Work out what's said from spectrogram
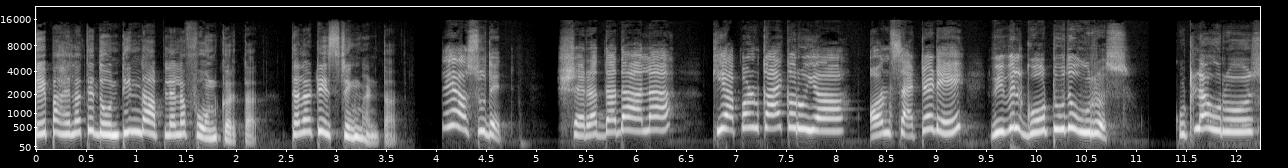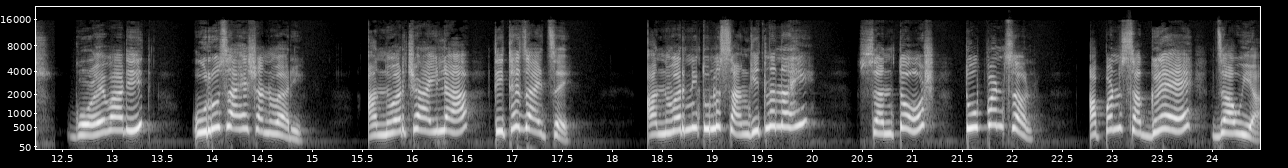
ते पाहायला ते दोन तीनदा आपल्याला फोन करतात. त्याला टेस्टिंग म्हणतात. ते असू देत. शरद दादा आला की आपण काय करूया? On Saturday we will go to the Urus कुठला उरुस गोळेवाडीत उरुस आहे शनिवारी. अनवरच्या आईला तिथे जायचंय. अनवरनी तुला सांगितलं नाही? संतोष तू पण चल. आपण सगळे जाऊया.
